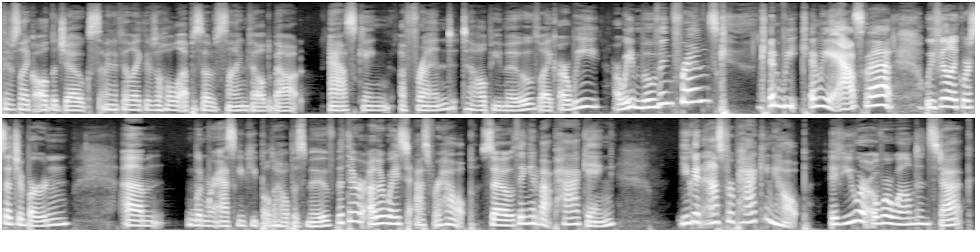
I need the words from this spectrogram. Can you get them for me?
there's like all the jokes. I mean, I feel like there's a whole episode of Seinfeld about asking a friend to help you move. Like, are we are we moving friends? can we can we ask that? We feel like we're such a burden. Um, when we're asking people to help us move, but there are other ways to ask for help. So, thinking about packing, you can ask for packing help. If you are overwhelmed and stuck,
